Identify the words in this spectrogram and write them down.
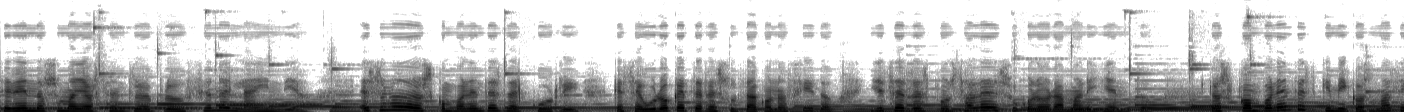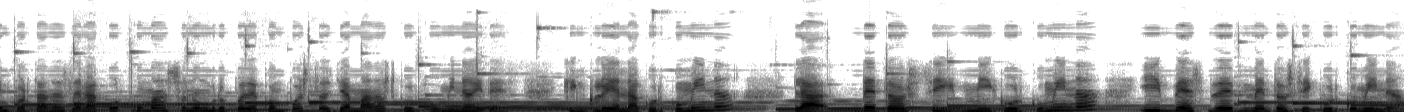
teniendo su mayor centro de producción en la India. Es uno de los componentes del curry, que seguro que te resulta conocido, y es el responsable de su color amarillento. Los componentes químicos más importantes de la cúrcuma son un grupo de compuestos llamados curcuminoides, que incluyen la curcumina, la detoximicurcumina y besdetmetosicurcumina.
